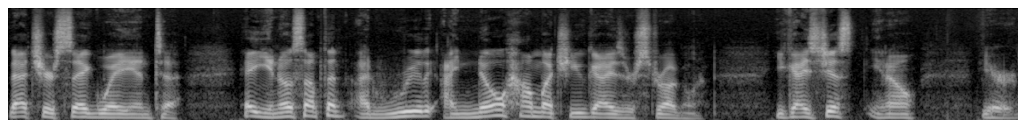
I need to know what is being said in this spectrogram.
That's your segue into, hey, you know something? I'd really, I know how much you guys are struggling. You guys just, you know, you're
